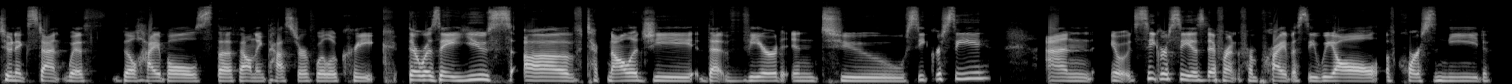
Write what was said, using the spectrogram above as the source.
to an extent with Bill Hybels, the founding pastor of Willow Creek, there was a use of technology that veered into secrecy. And you know, secrecy is different from privacy. We all, of course, need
